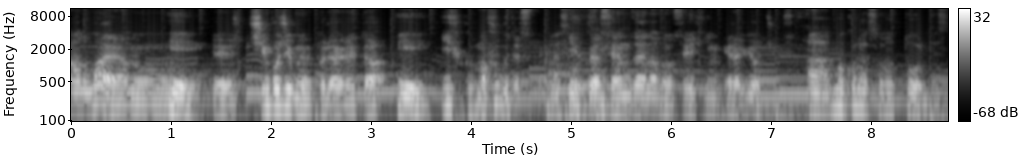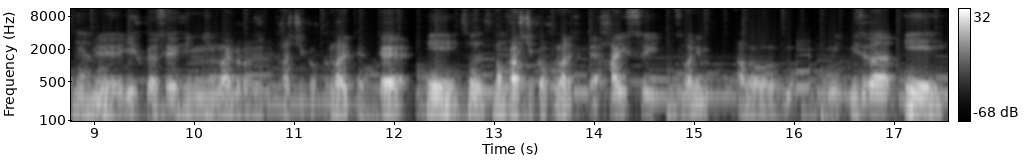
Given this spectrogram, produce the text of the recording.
あの前、あの、えええーシンポジウムで取り上げられたええ衣服、まあ、服ですね。あそうですね衣服や洗剤などの製品選びを注意する。ああ、まあこれはその通りですね。あの、ええー衣服や製品にマイクロプラスチックが含まれてて、えそうですまあ、ねプ。ラスチックが含まれてて、排水、つまり、あの、み水がええ流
